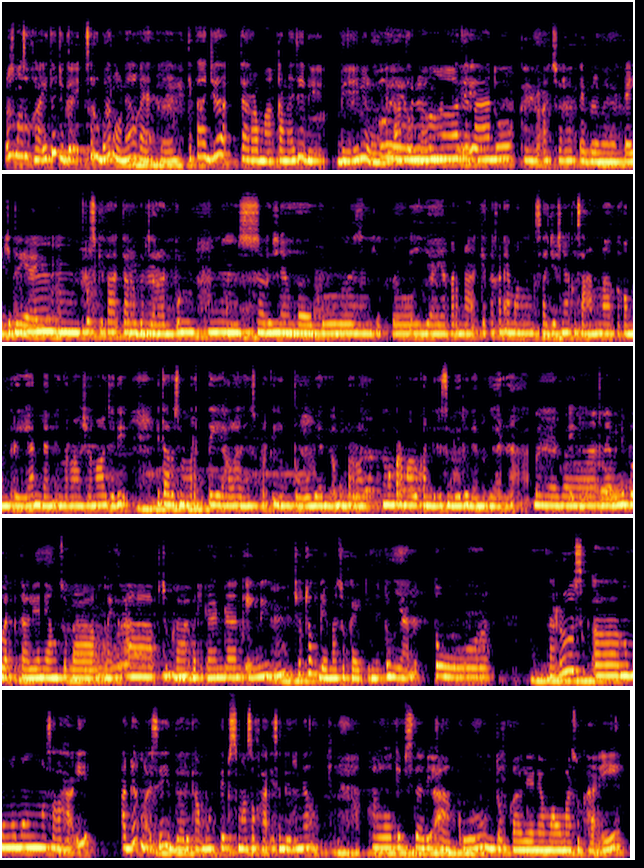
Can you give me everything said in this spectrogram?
Terus masuk HI itu juga seru banget loh Nel kayak kita aja cara makan aja di di ini loh Oh iya diatur bener banget ya kan. itu kayak acara table manner kayak gitu ya Mm, Yul. mm. Terus kita cara berjalan pun Hmm, harus harus yang bagus gitu Iya ya karena kita kan emang suggestnya ke sana ke kementerian dan internasional jadi kita harus mengerti hal-hal yang seperti itu biar nggak mempermalukan diri sendiri dan negara. benar banget gitu. nah ini buat kalian yang suka make up suka berdandan kayak gini hmm, cocok deh masuk kayak gini tuh Iya betul. Terus eh, ngomong-ngomong masalah HI, ada nggak sih dari kamu tips masuk HI sendiri Nel? Kalau tips dari aku untuk kalian yang mau masuk HI,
